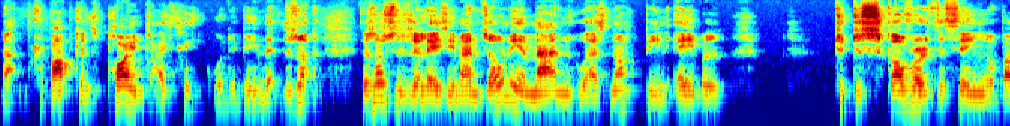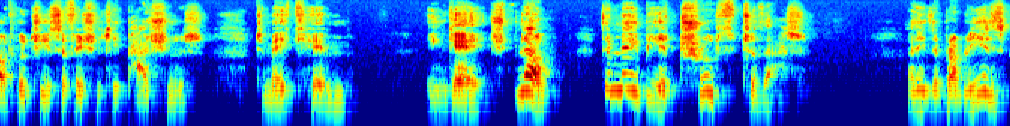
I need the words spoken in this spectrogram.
Now, Kropotkin's point, I think, would have been that there's not there's not just a lazy man. It's only a man who has not been able to discover the thing about which he's sufficiently passionate to make him engaged. Now, there may be a truth to that. I think there probably is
